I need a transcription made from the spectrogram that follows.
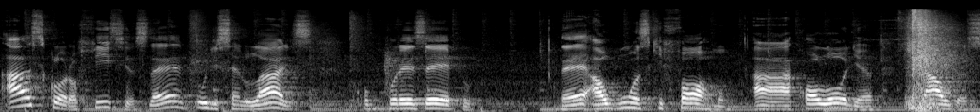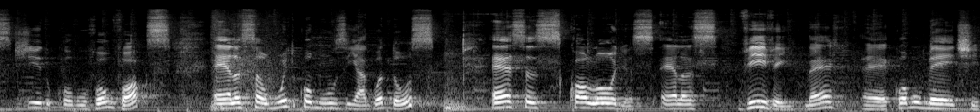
as clorofícias, né, unicelulares, como por exemplo, né, algumas que formam a colônia de algas, tido como volvox, elas são muito comuns em água doce. Essas colônias, elas vivem, né, é, comumente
